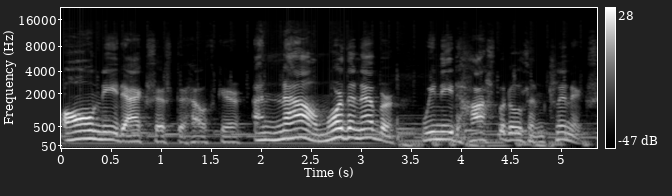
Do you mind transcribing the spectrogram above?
all need access to healthcare, and now more than ever, we need hospitals and clinics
